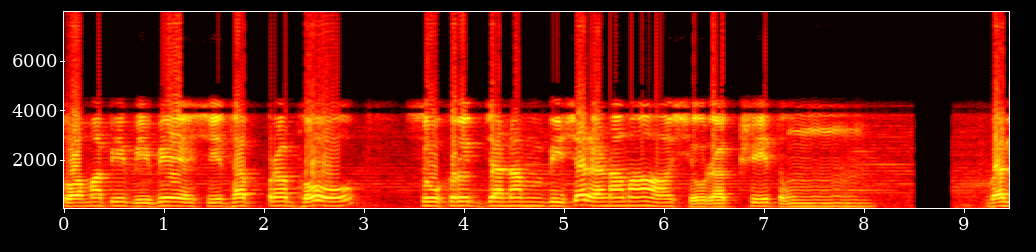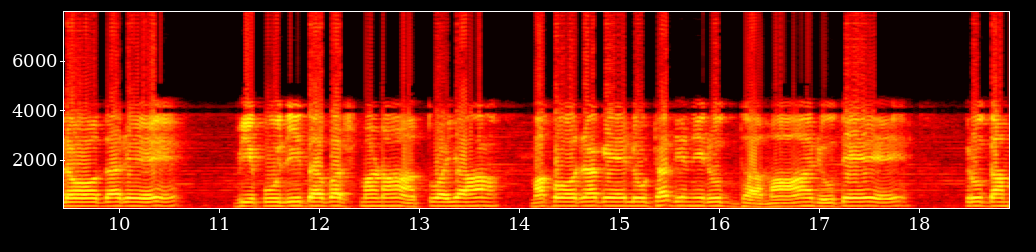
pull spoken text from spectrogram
त्वमपि विवेशिधप्रभो सुहृज्जनं विशरणमाशुरक्षितुम् गलोदरे विपुलितवर्ष्मणा त्वया महोरगे लुठति निरुद्धमारुते त्रुदं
